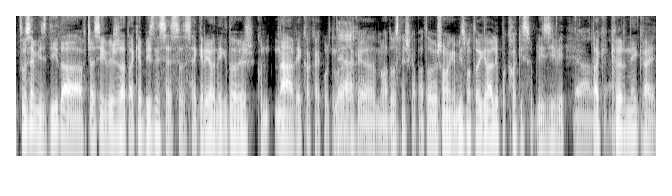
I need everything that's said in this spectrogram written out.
tu se mi zdi, da včasih veš, da take biznise se, se grejo nekdo, veš, ko, na, ve, kakšna je kultura, Ja. yeah. tako eh, mladostniška. Pa to, veš, ono, mi smo to igrali, pa kakšni so bili izzivi. Ja, Tako kar nekaj.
